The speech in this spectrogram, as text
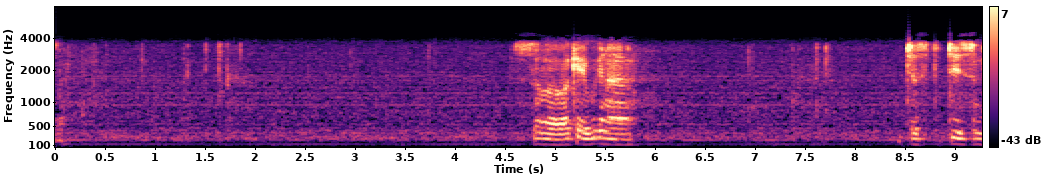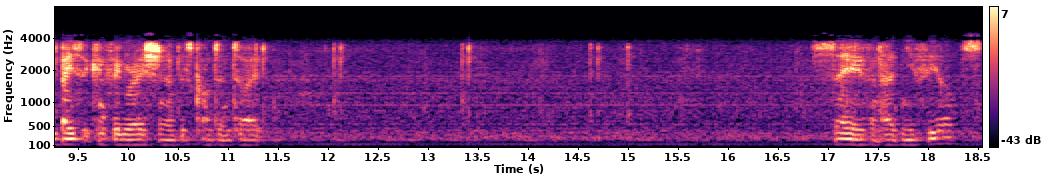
So. so, okay, we're gonna just do some basic configuration of this content type. Save and add new fields.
